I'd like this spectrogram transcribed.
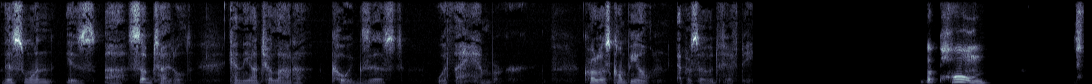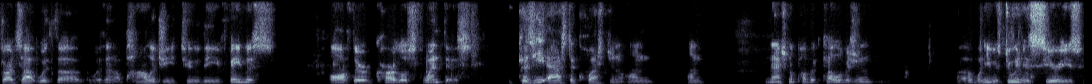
This one is uh, subtitled Can the Enchilada Coexist with the Hamburger? Carlos Cumpián, episode 50. The poem starts out with uh, with an apology to the famous author Carlos Fuentes because he asked a question on on National Public Television uh, when he was doing his series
